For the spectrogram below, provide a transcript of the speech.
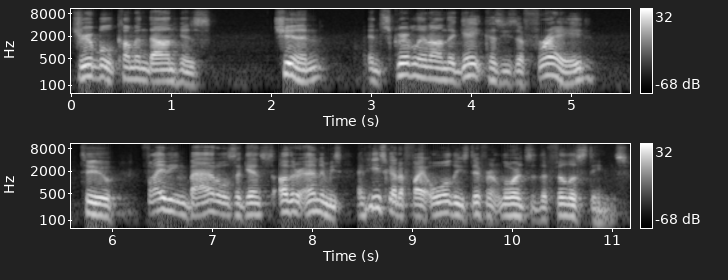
dribble coming down his chin and scribbling on the gate because he's afraid to fighting battles against other enemies. And he's got to fight all these different lords of the Philistines.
